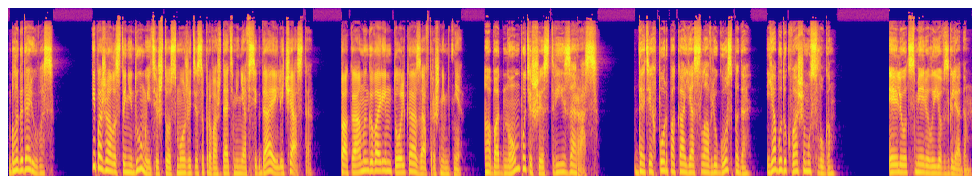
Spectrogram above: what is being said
Благодарю вас. И, пожалуйста, не думайте, что сможете сопровождать меня всегда или часто. Пока мы говорим только о завтрашнем дне. Об одном путешествии за раз. До тех пор, пока я славлю Господа, я буду к вашим услугам». Элиот смерил ее взглядом.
